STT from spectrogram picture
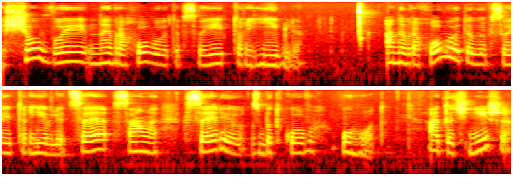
що ви не враховуєте в своїй торгівлі. а не враховуєте ви в своїй торгівлі, це саме серію збиткових угод. А точніше,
